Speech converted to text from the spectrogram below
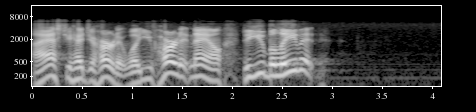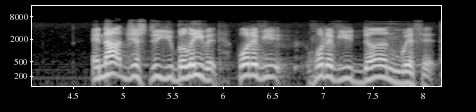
I asked you, had you heard it? Well, you've heard it now. Do you believe it? And not just do you believe it, what have you, what have you done with it?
